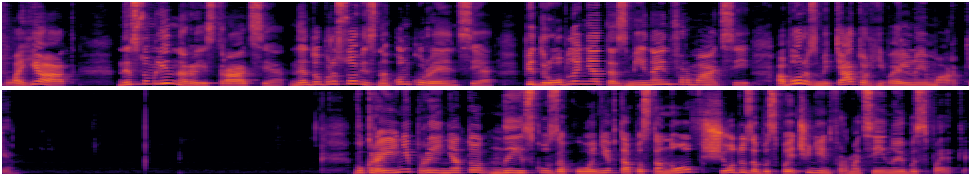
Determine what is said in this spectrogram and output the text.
плагіат, несумлінна реєстрація, недобросовісна конкуренція, підроблення та зміна інформації або розмиття торгівельної марки. В Україні прийнято низку законів та постанов щодо забезпечення інформаційної безпеки.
